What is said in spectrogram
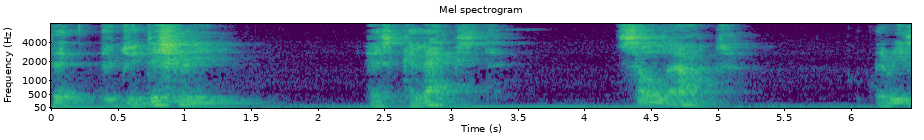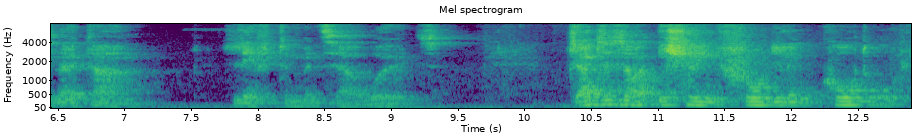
that the judiciary has collapsed, sold out. There is no time left to mince our words. Judges are issuing fraudulent court orders.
